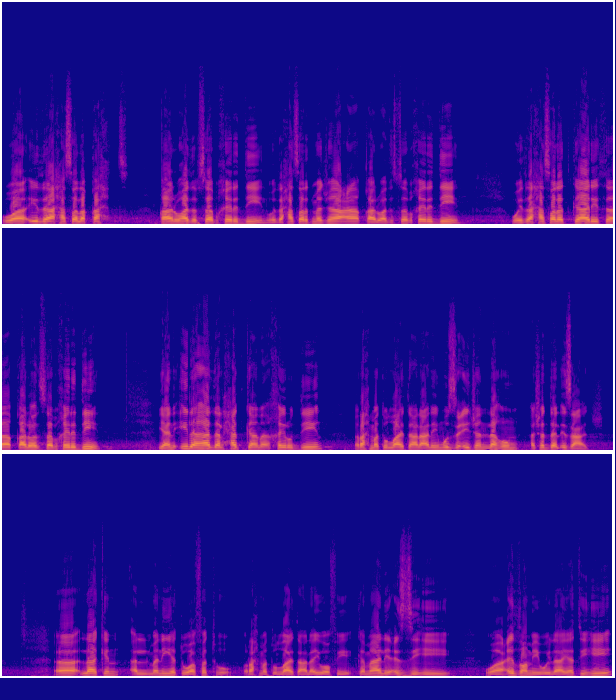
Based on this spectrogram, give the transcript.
وإذا حصل قحط قالوا هذا بسبب خير الدين. وإذا حصلت مجاعة قالوا هذا بسبب خير الدين. وإذا حصلت كارثة قالوا هذا بسبب خير الدين. يعني إلى هذا الحد كان خير الدين. رحمة الله تعالى عليه مزعجا لهم أشد الإزعاج. آه لكن المنية وافته رحمة الله تعالى عليه وفي كمال عزه وعظم ولايته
